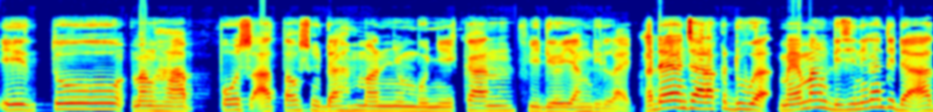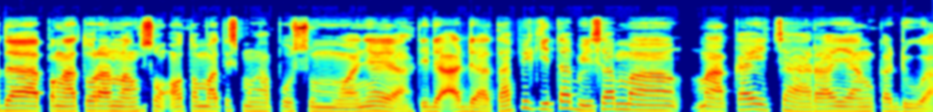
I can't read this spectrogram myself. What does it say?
itu menghapus atau sudah menyembunyikan video yang di-like. Ada yang cara kedua, memang di sini kan tidak ada pengaturan langsung otomatis menghapus semuanya ya, tidak ada. Tapi kita bisa memakai cara yang kedua.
